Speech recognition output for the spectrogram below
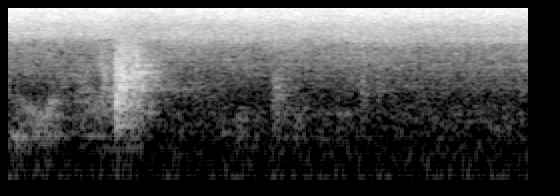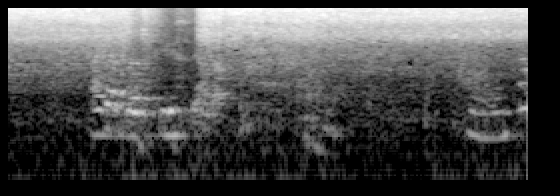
There we go. I got this. You stand up. There we go.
